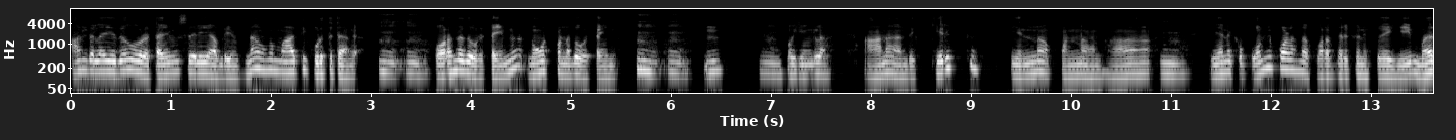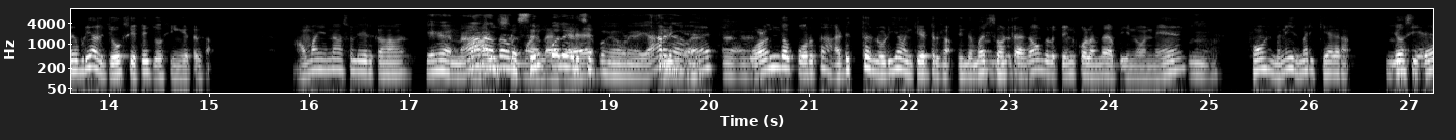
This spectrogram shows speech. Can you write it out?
அதுல ஏதோ ஒரு டைம் சரி அப்படின்னா அவங்க மாத்தி கொடுத்துட்டாங்க. பிறந்தது ஒரு டைம் நோட் பண்ணது ஒரு டைம் ஓகேங்களா? ஆனா அந்த கிறுக்கு என்ன பண்ணான்னா ம். எனக்கு பொன் குழந்தை பிறந்திருக்குன்னு போய் மறுபடியும் அந்த ஜோசியட்டே ஜோசியம் கேட்டிருக்கான். அவன் என்ன சொல்லியிருக்கான். குழந்தை பொறுத்த அடுத்த நொடியும் அவன் கேட்டிருக்கான். இந்த மாதிரி. சொல்றாங்க உங்களுக்கு பெண் குழந்தை அப்படின்னு ம், ஃபோன் பண்ணி இது மாதிரி கேக்குறான். ஜோசியரே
